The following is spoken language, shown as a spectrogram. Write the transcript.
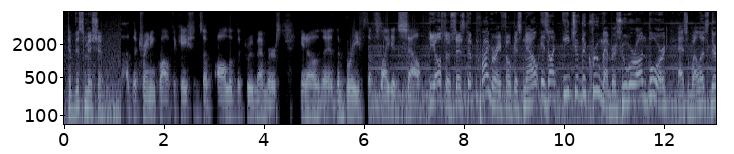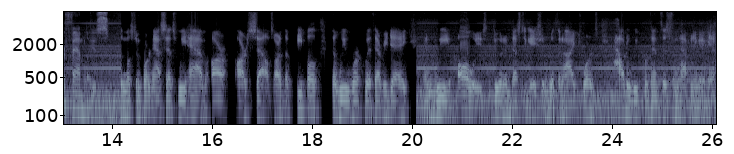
aspect of this mission. Uh, the training qualifications of all of the crew members, you know, the, the brief, the flight itself. He also says the primary focus now is on each of the crew members who were on board, as well as their families. The most important assets we have are ourselves, are the people that we work with every day. And we always do an investigation with an eye towards how do we prevent this from happening again.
